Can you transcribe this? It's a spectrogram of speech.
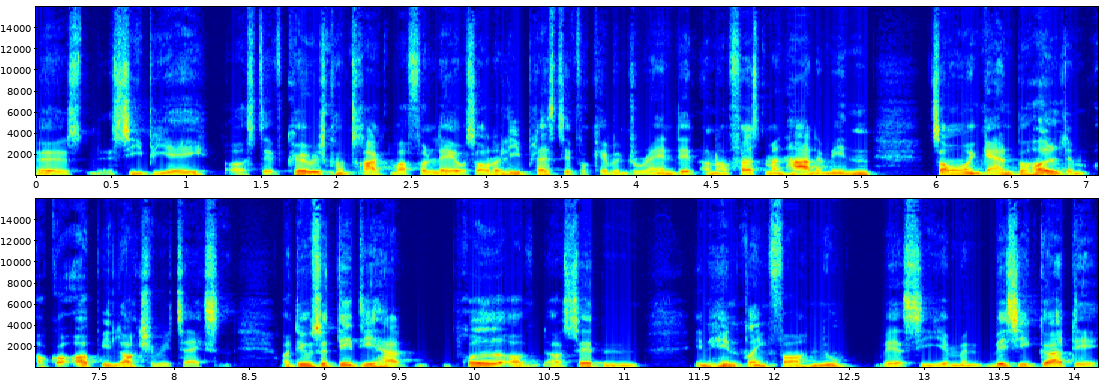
øh, CBA, og Steph Currys kontrakt var for lav, så var der lige plads til at få Kevin Durant ind, og når først man har dem inden, så må man gerne beholde dem og gå op i luxury taxen. Og det er jo så det, de har prøvet at, at sætte en, en hindring for nu, ved at sige, jamen hvis I gør det,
